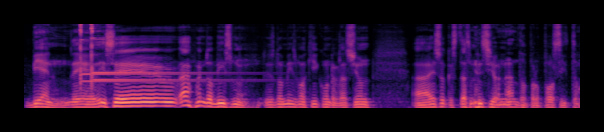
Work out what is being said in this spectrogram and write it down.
Bien, eh, dice, ah, es lo mismo, es lo mismo aquí con relación a eso que estás mencionando a propósito.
